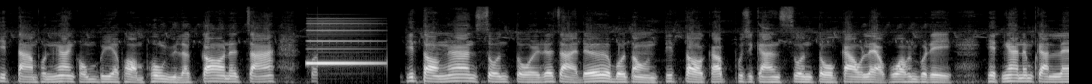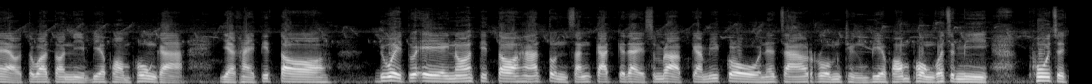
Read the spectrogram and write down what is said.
ติดตามผลงานของเบียร์พร้อมพงอยู่แล้วก็นะจ๊ะติดต่องานโซนโตเลยเด้อจ้าเด้อบ่ต้องติดต่อกับผู้จัดการโซนโตเก่าแล้วเพราะว่าเพิ่นบ่ได้เฮ็ดงานนํกันแล้ว แต่ว่าตอนนี้เบียร์พร้อมพงก็อยากให้ติดต่อ ด้วยตัวเองเนาะติดต่อหาต้นสังกัดก็ได้สำหรับแกมิโกรนะจ๊ะรวมถึงเบียร์พร้อมพงก็จะมีผู้จัด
